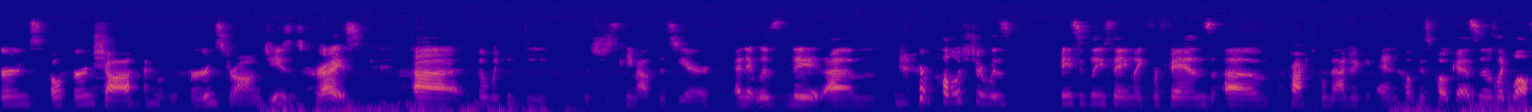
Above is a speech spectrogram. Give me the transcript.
Ernst oh Ernshaw Ernstrong Jesus Christ uh the Wicked Deep which just came out this year. And it was the um her publisher was basically saying like for fans of practical magic and hocus pocus. And it was like well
